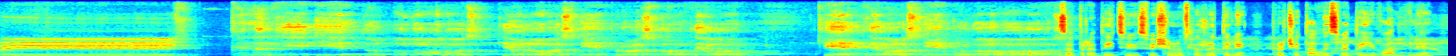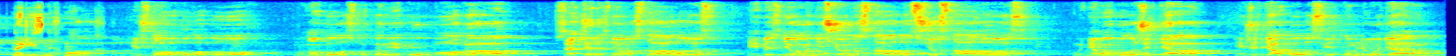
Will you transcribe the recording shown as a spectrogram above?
бысь. Εναρχήν τον ο λόγος και ο λόγος ειν προς τον Θεόν και Θεός ειν ο λόγος. За традицією священнослужителі прочитали святе Євангеліє на різних мовах. І слово було Бог, воно було спокон віку у Бога, все через нього сталось, і без нього нічого не сталося, що сталось. У ньому було життя, і життя було світлом людям.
